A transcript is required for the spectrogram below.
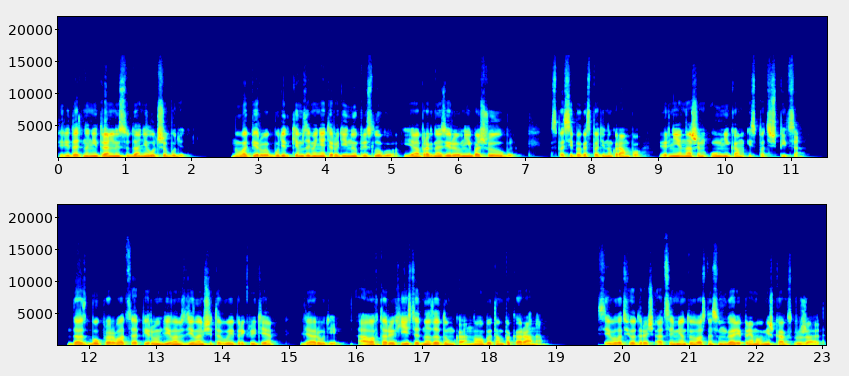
Передать на нейтральные суда не лучше будет? Ну, во-первых, будет кем заменять орудийную прислугу. Я прогнозирую в ней большую убыль. Спасибо господину Крампу, вернее нашим умникам из-под шпица. Даст бог прорваться, первым делом сделаем щитовые прикрытия для орудий. А во-вторых, есть одна задумка, но об этом пока рано. Всеволод Федорович, а цемент у вас на Сунгари прямо в мешках сгружают?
